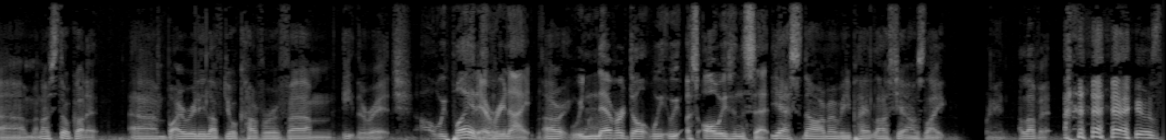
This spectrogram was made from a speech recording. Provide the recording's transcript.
um, and I've still got it. Um, but I really loved your cover of um, "Eat the Rich." Oh, we play it every night. Oh, We never don't. We, we it's always in the set. Yes, no, I remember you played it last year. I was like, brilliant. I love it. it was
